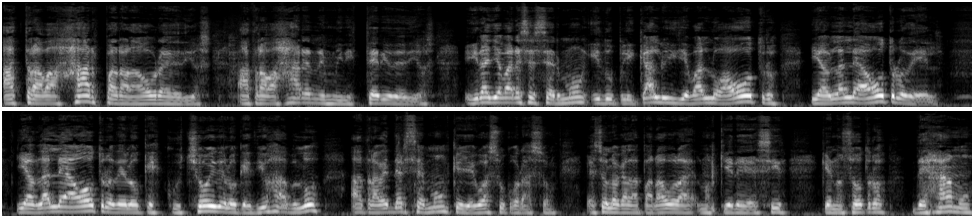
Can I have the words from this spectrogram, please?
a trabajar para la obra de Dios, a trabajar en el ministerio de Dios, ir a llevar ese sermón y duplicarlo y llevarlo a otro y hablarle a otro de él y hablarle a otro de lo que escuchó y de lo que Dios habló a través del sermón que llegó a su corazón. Eso es lo que la parábola nos quiere decir, que nosotros dejamos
